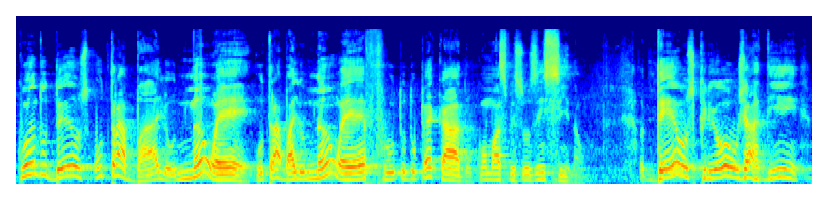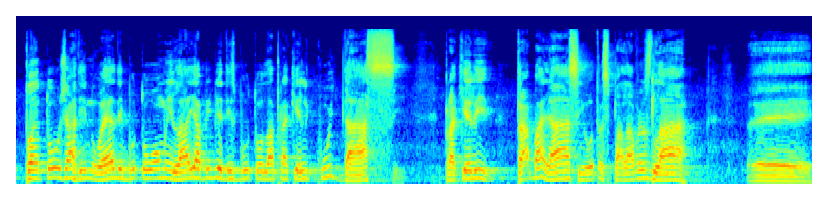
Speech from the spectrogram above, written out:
quando Deus, o trabalho não é, o trabalho não é fruto do pecado, como as pessoas ensinam. Deus criou o jardim, plantou o jardim no Éden, botou o homem lá, e a Bíblia diz, botou lá para que ele cuidasse, para que ele trabalhasse, em outras palavras, lá. É,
